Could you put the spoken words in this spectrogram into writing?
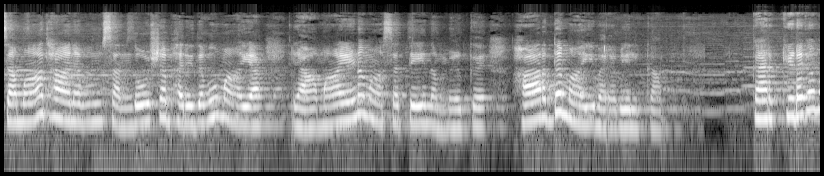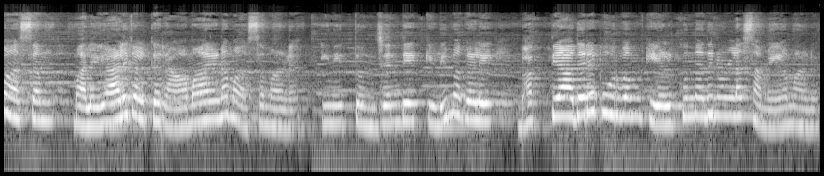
സമാധാനവും സന്തോഷഭരിതവുമായ രാമായണ മാസത്തെ നമ്മൾക്ക് ഹാർദമായി വരവേൽക്കാം. കർക്കിടക മാസം മലയാളികൾക്ക് രാമായണ മാസമാണ്. ഇനി തുഞ്ചന്റെ കിളിമകളെ ഭക്ത്യാദരപൂർവം കേൾക്കുന്നതിനുള്ള സമയമാണ്.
